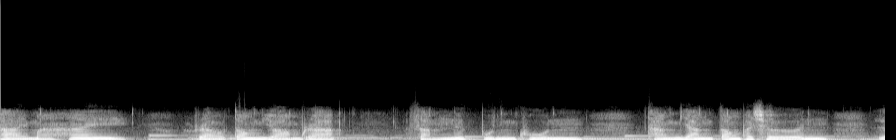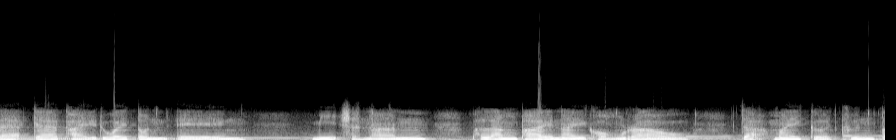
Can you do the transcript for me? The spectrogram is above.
ทายมาให้ เราต้องยอมรับสำนึกบุญคุณ ทั้งยังต้องเผชิญ และแก้ไขด้วยตนเอง มิฉะนั้น พลังภายในของเราจะไม่เกิดขึ้นต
